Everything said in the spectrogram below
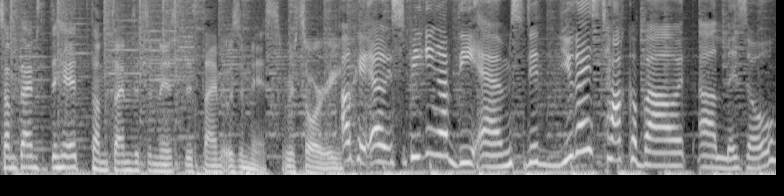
Sometimes it's a hit, sometimes it's a miss. This time it was a miss. We're sorry. Okay, uh, speaking of DMs, did you guys talk about uh, Lizzo?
